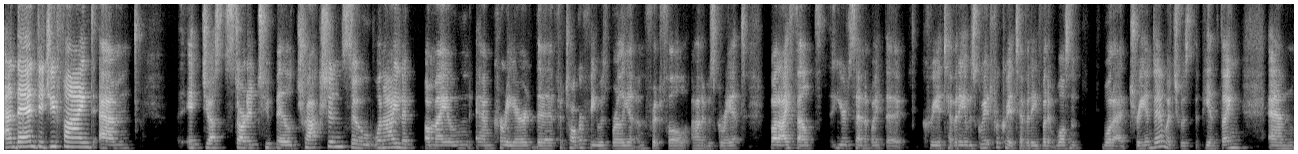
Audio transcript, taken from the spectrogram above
and then did you find um it just started to build traction. So when I look on my own um, career, the photography was brilliant and fruitful and it was great. But I felt you're saying about the creativity, it was great for creativity, but it wasn't what I'd trained in, which was the painting. Um,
